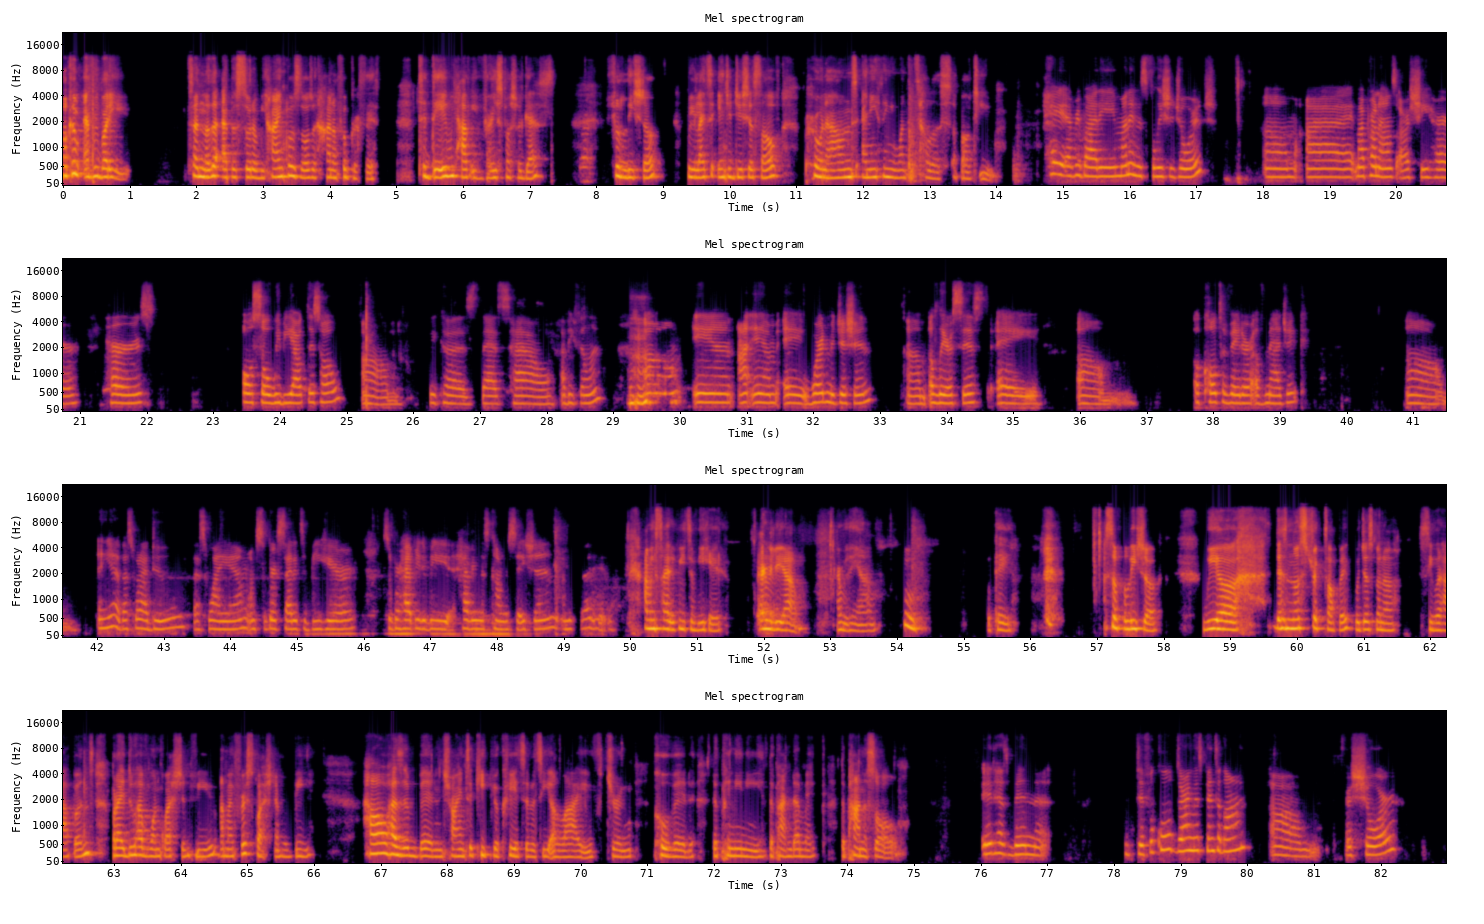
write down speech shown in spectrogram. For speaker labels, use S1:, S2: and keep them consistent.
S1: Welcome, everybody, to another episode of Behind Closed Doors with Hannah for Griffith. Today, we have a very special guest, Felisha. Would you like to introduce yourself, pronouns, anything you want to tell us about you?
S2: Hey, everybody. My name is Felisha George. Um, I my pronouns are she, her, hers. Also, we be out this hole. Um, because that's how I be feeling. Mm-hmm. Um, and I am a word magician, um, a lyricist, a um, a cultivator of magic. Um, and yeah, that's what I do. That's who I am. I'm super excited to be here. Super happy to be having this conversation. I'm excited.
S1: I'm excited for you to be here. I really am. I really am. Ooh. Okay. So Felisha, we are there's no strict topic. We're just gonna see what happens. But I do have one question for you. And my first question would be how has it been trying to keep your creativity alive during COVID, the panini, the pandemic, the panasol?
S2: It has been difficult during this Pentagon, um, for sure.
